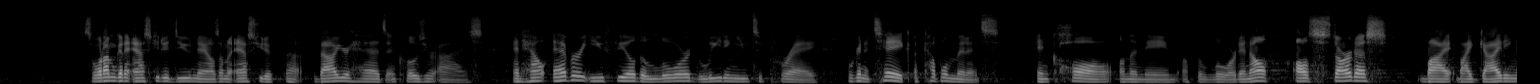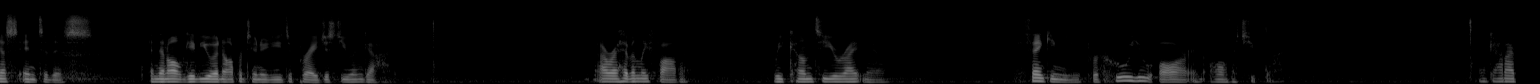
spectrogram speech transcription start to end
So, what I'm going to ask you to do now is I'm going to ask you to uh, bow your heads and close your eyes. And however you feel the Lord leading you to pray, we're going to take a couple minutes and call on the name of the Lord. And I'll, I'll start us by, by guiding us into this. And then I'll give you an opportunity to pray, just you and God. Our Heavenly Father, we come to you right now, thanking you for who you are and all that you've done. And God, I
